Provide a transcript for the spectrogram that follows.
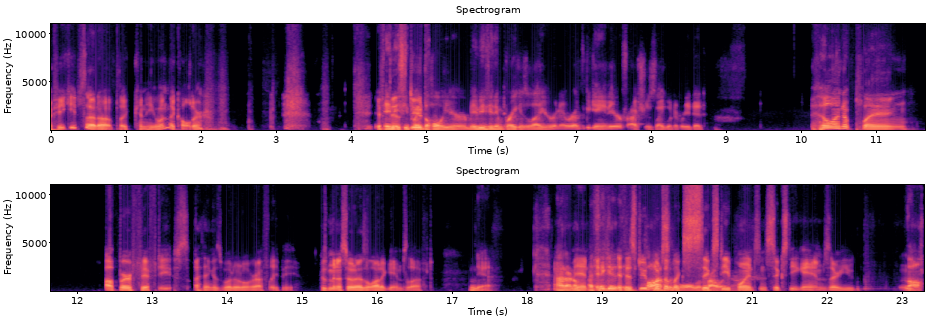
if he keeps that up, like can he win the Calder? if Maybe if he played the whole year, maybe if he didn't break his leg or whatever at the beginning of the year, fracture his leg, whatever he did. he'll end up playing upper 50s, I think is what it'll roughly be. Because Minnesota has a lot of games left. Yeah, I don't know. Man, I think if, it, if this it's dude puts up like 60 points in 60 games, are you No,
